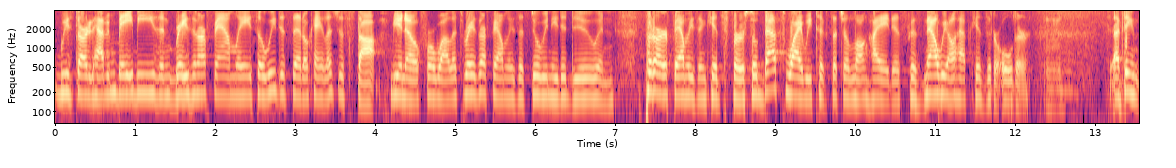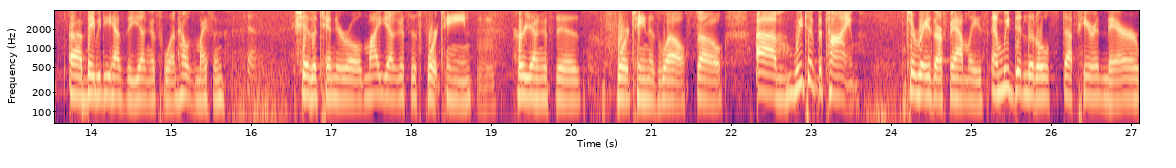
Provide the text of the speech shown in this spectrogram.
we started having babies and raising our family. So we just said, okay, let's just stop, you know, for a while. Let's raise our families. Let's do what we need to do, and put our families and kids first. So that's why we took such a long hiatus, because now we all have kids that are older. I think uh, Baby D has the youngest one. How old's Myson? 10. She has a 10 year old. My youngest is 14. Her youngest is 14 as well. So um, we took the time to raise our families and we did little stuff here and there.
